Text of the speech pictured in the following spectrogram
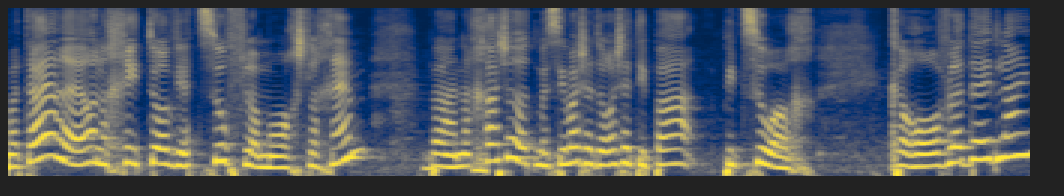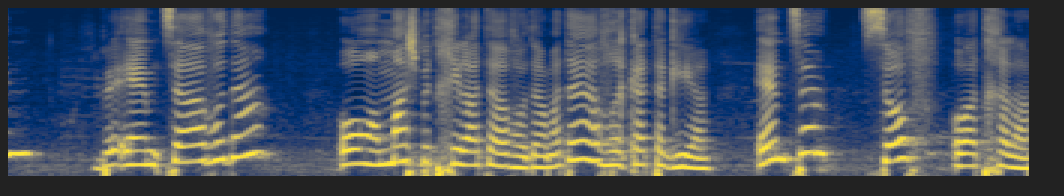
מתי הרעיון הכי טוב יצוף למוח שלכם, בהנחה שזאת משימה שדורשת טיפה פיצוח. קרוב לדדליין? באמצע העבודה? או ממש בתחילת העבודה? מתי ההברקה תגיע? אמצע, סוף או התחלה?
